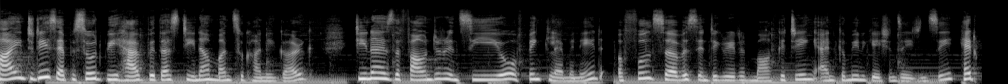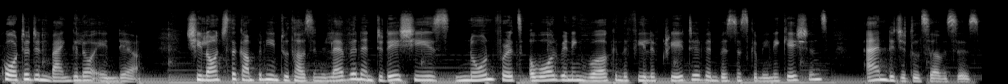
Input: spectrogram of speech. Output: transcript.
Hi, in today's episode, we have with us Tina Mansukhani Garg. Tina is the founder and CEO of Pink Lemonade, a full service integrated marketing and communications agency headquartered in Bangalore, India. She launched the company in 2011, and today she is known for its award winning work in the field of creative and business communications and digital services.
